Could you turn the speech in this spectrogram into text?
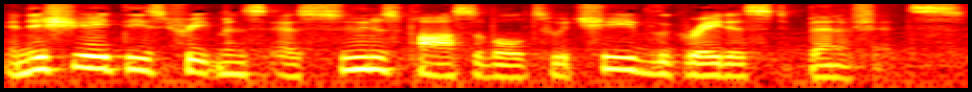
Initiate these treatments as soon as possible to achieve the greatest benefits.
